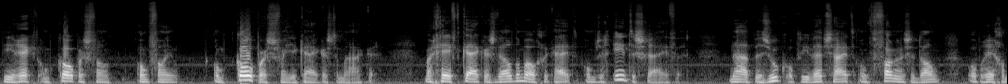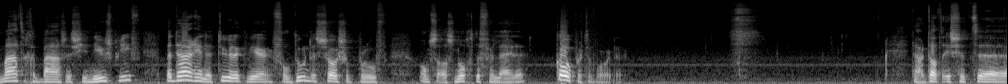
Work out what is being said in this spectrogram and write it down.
direct om kopers van, om, van, om kopers van je kijkers te maken, maar geeft kijkers wel de mogelijkheid om zich in te schrijven. Na het bezoek op je website ontvangen ze dan op regelmatige basis je nieuwsbrief, met daarin natuurlijk weer voldoende social proof om ze alsnog te verleiden koper te worden. Nou, dat is het, uh,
